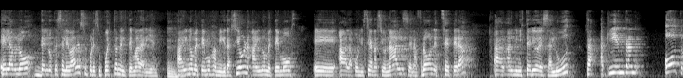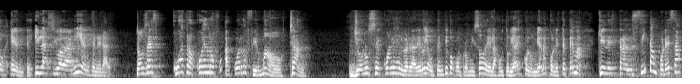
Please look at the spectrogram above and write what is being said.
Él habló de lo que se le va de su presupuesto en el tema de Ariel. Ahí no metemos a migración, ahí no metemos eh, a la Policía Nacional, Senafrón, etcétera, al Ministerio de Salud. O sea, aquí entran otros entes y la ciudadanía en general. Entonces, cuatro acuerdos, acuerdos firmados, Chan. Yo no sé cuál es el verdadero y auténtico compromiso de las autoridades colombianas con este tema. Quienes transitan por esa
